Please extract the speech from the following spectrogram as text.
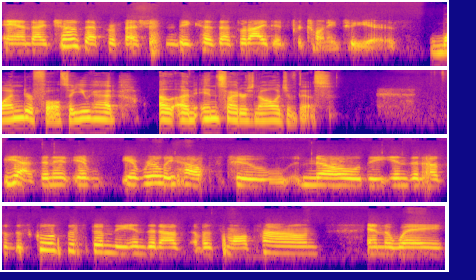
And I chose that profession because that's what I did for 22 years. Wonderful. So you had a, an insider's knowledge of this. Yes, and it, it, it really helps to know the ins and outs of the school system, the ins and outs of a small town, and the way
